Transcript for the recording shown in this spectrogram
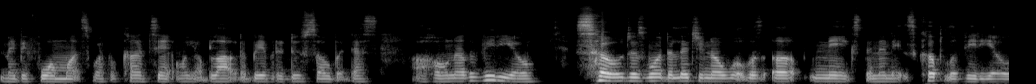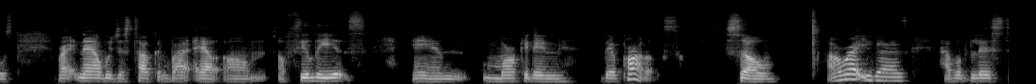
maybe four months worth of content on your blog to be able to do so, but that's a whole nother video. So just wanted to let you know what was up next in the next couple of videos. Right now we're just talking about um, affiliates and marketing their products. So, all right, you guys, have a blessed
